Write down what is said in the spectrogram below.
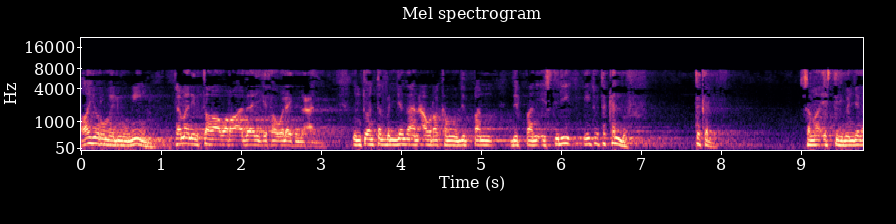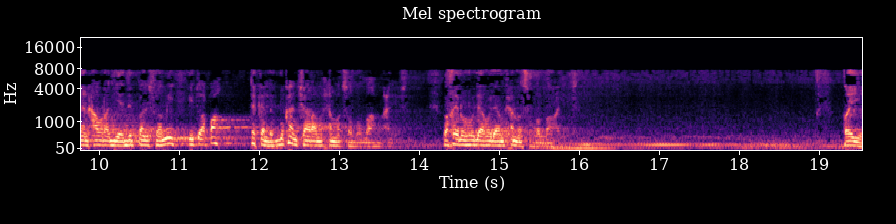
غير ملومين. فمن ابتغى وراء ذلك فاولئك من العالم. انت أنت بنجد ان عورك مو دبا دبا إستري إيتو تكلف. تكلف. سما إستري بنجد ان عورك دبا سوامي إيتو أبا تكلف. بكان شارى محمد صلى الله عليه وسلم. وخير الهدى هدى محمد صلى الله عليه وسلم. طيب.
